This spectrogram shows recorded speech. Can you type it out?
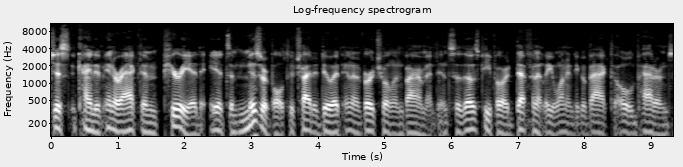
just kind of interacting, period, it's miserable to try to do it in a virtual environment. And so those people are definitely wanting to go back to old patterns.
